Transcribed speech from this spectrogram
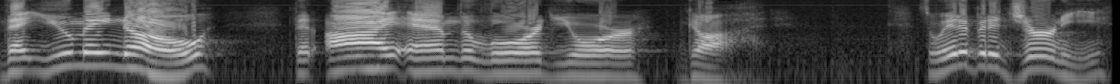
that you may know that I am the Lord your God. So it had been a journey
